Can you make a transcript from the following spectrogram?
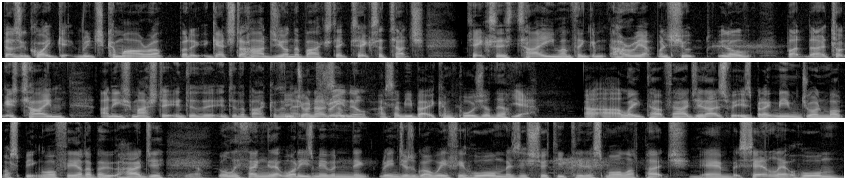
Doesn't quite get, reach Kamara, but it gets to Hagi on the back stick, takes a touch, takes his time. I'm thinking, hurry up and shoot, you know. But uh, it took his time, and he smashed it into the into the back of the See, net. John, that's, a, that's a wee bit of composure there. Yeah, I, I like that for Hagi. That's what he's bringing. Me and John were, were speaking off air about Hagi. Yeah. The only thing that worries me when the Rangers go away from home is he's suited to the smaller pitch. Mm. Um, but certainly at home,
